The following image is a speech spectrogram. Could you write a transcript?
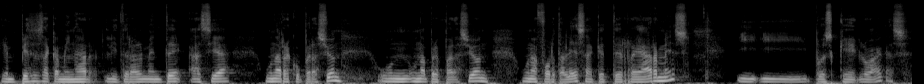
empieces a caminar literalmente hacia una recuperación, una preparación, una fortaleza, que te rearmes y, y pues que lo hagas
